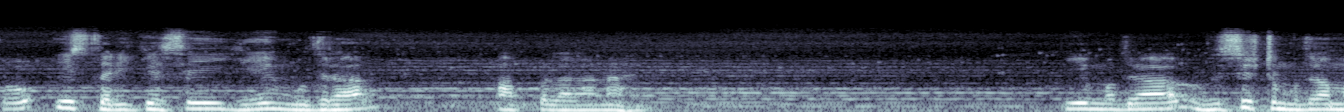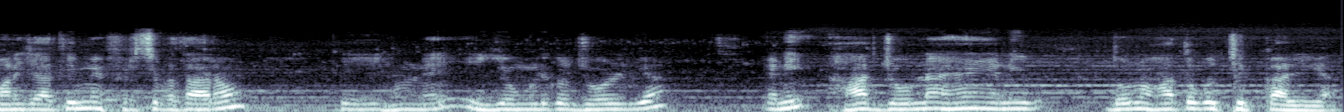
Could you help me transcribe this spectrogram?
तो इस तरीके से ये मुद्रा आपको लगाना है। ये मुद्रा, विशिष्ट मुद्रा मानी जाती है। मैं फिर से बता रहा हूँ कि हमने ये उंगली को जोड़ लिया। यानी हाथ जोड़ना है, यानी दोनों हाथों को चिपका लिया।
